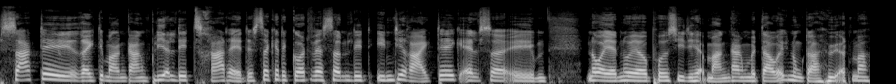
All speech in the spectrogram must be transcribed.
sagt det rigtig mange gange, bliver lidt træt af det, så kan det godt være sådan lidt indirekte, ikke? Altså, øh, når jeg, nu har jeg jo prøvet at sige det her mange gange, men der er jo ikke nogen, der har hørt mig.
